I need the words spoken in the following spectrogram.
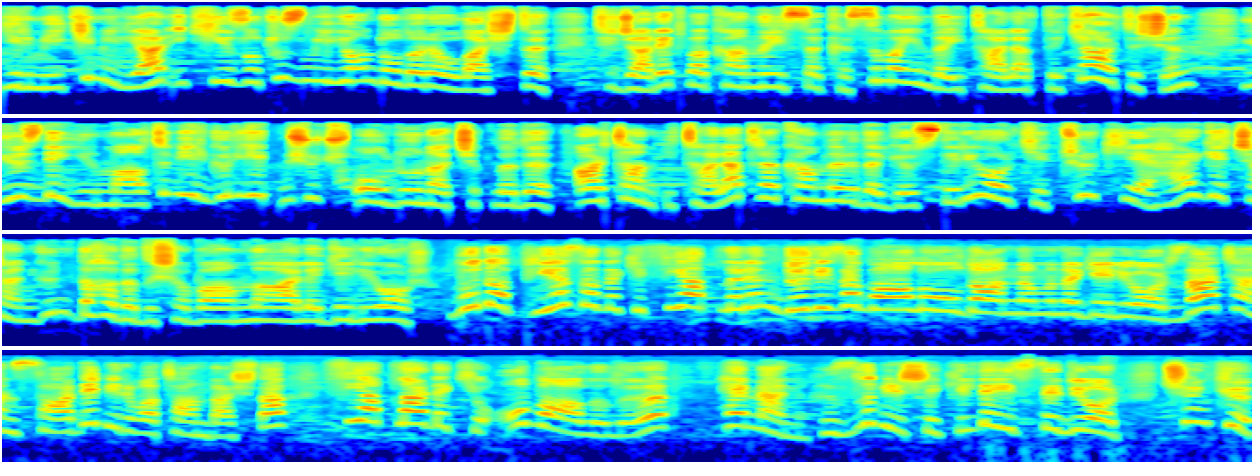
22 milyar 230 milyon dolara ulaştı. Ticaret Bakanlığı ise Kasım ayında ithalattaki artışın %26,73 olduğunu açıkladı. Artan ithalat rakamları da gösteriyor ki Türkiye her geçen gün daha da dışa bağımlı hale geliyor. Bu da piyasadaki fiyatların dövize bağlı olduğu anlamına geliyor. Zaten sade bir vatandaş da fiyatlardaki o bağlılığı hemen hızlı bir şekilde hissediyor. Çünkü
